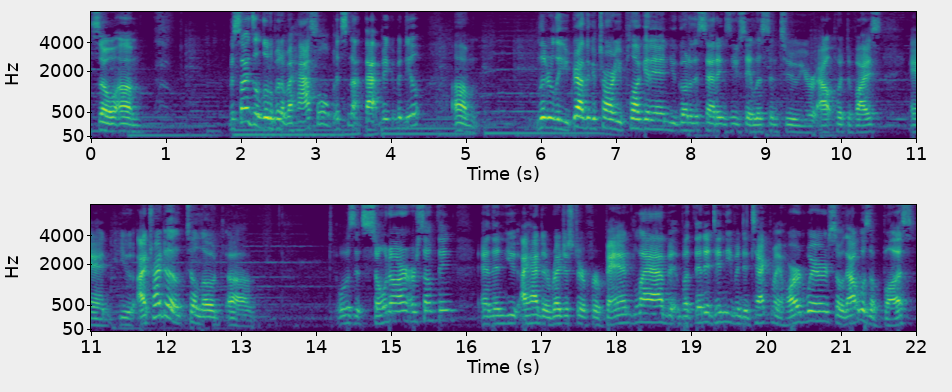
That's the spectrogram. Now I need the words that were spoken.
So um, besides a little bit of a hassle, it's not that big of a deal. Um, literally you grab the guitar, you plug it in, you go to the settings, and you say listen to your output device, and you. I tried to to load. Uh, what was it, Sonar or something? And then you, I had to register for BandLab, but then it didn't even detect my hardware, so that was a bust.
